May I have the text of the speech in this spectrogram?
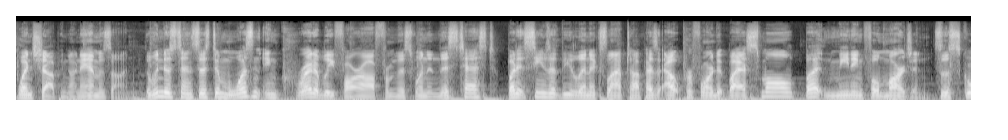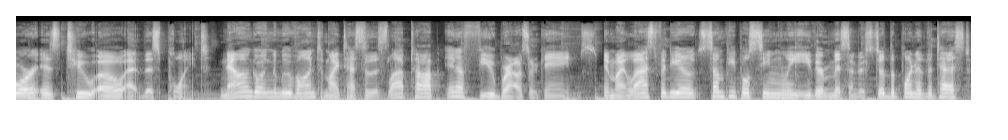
when shopping on Amazon. The Windows 10 system wasn't incredibly far off from this one in this test, but it seems that the Linux laptop has outperformed it by a small but meaningful margin, so the score is 2-0 at this point. Now I'm going to move on to my test of this laptop in a few browser games. In my last video, some people seemingly either misunderstood the point of the test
